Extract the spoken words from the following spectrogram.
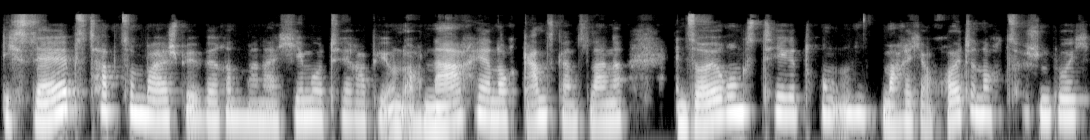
Ich selbst habe zum Beispiel während meiner Chemotherapie und auch nachher noch ganz, ganz lange Entsäuerungstee getrunken. Mache ich auch heute noch zwischendurch.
